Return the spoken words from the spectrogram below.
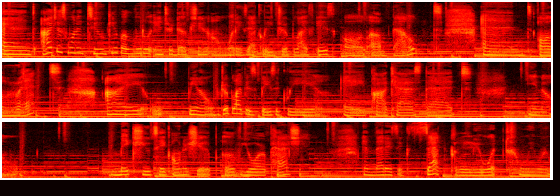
And I just wanted to give a little introduction on what exactly Drip Life is all about and all that. I, you know, Drip Life is basically a podcast that, you know, makes you take ownership of your passion. And that is exactly what we were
